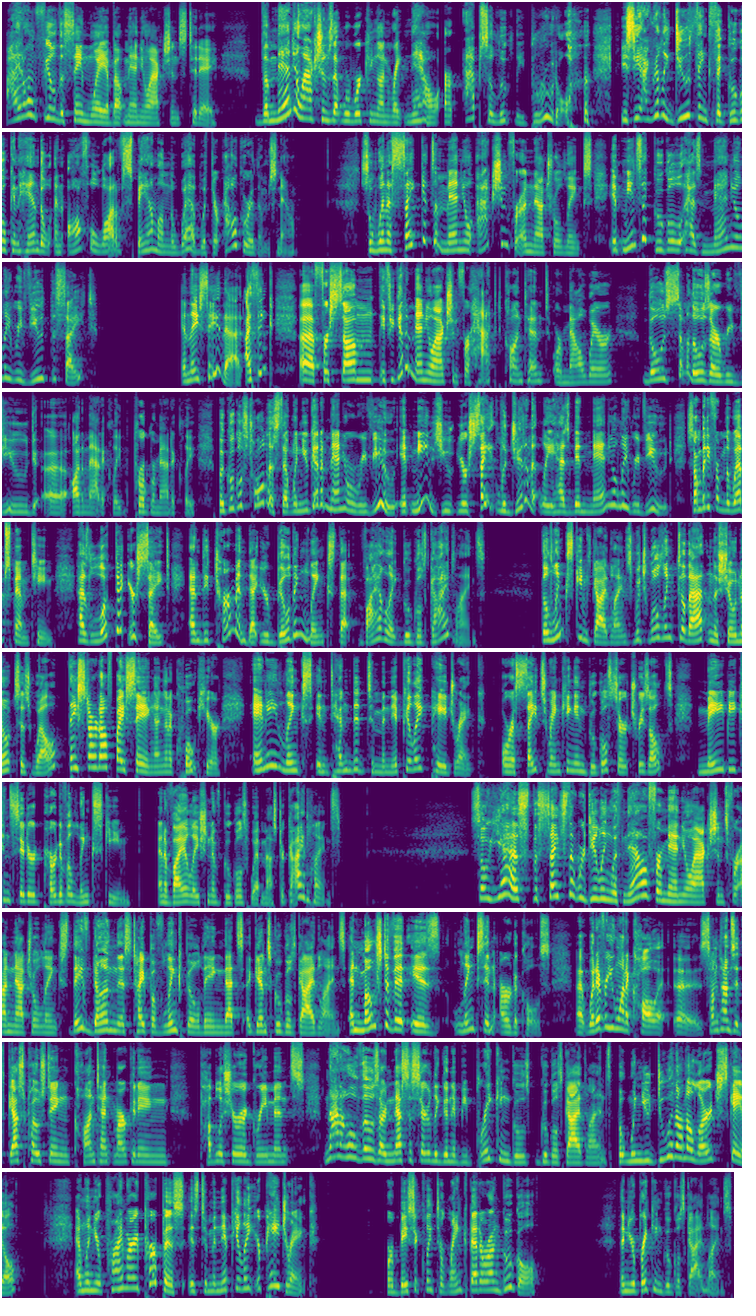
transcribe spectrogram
I don't feel the same way about manual actions today. The manual actions that we're working on right now are absolutely brutal. you see, I really do think that Google can handle an awful lot of spam on the web with their algorithms now. So when a site gets a manual action for unnatural links, it means that Google has manually reviewed the site. And they say that. I think uh, for some, if you get a manual action for hacked content or malware, those some of those are reviewed uh, automatically programmatically. But google's told us that when you get a manual review it means you your site legitimately has been manually reviewed. Somebody from the web spam team has looked at your site and determined that you're building links that violate google's guidelines the link schemes guidelines, which we'll link to that in the show notes as well, they start off by saying, I'm going to quote here any links intended to manipulate PageRank or a site's ranking in Google search results may be considered part of a link scheme and a violation of Google's webmaster guidelines. So, yes, the sites that we're dealing with now for manual actions for unnatural links, they've done this type of link building that's against Google's guidelines. And most of it is links in articles, uh, whatever you want to call it. Uh, sometimes it's guest posting, content marketing, publisher agreements. Not all of those are necessarily going to be breaking Google's, guidelines, but when you do it on a large scale, and when your primary purpose is to manipulate your page rank, or basically to rank better on Google, then you're breaking Google's guidelines.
